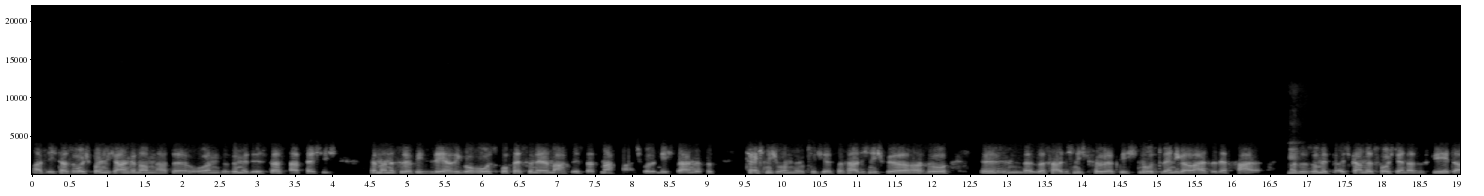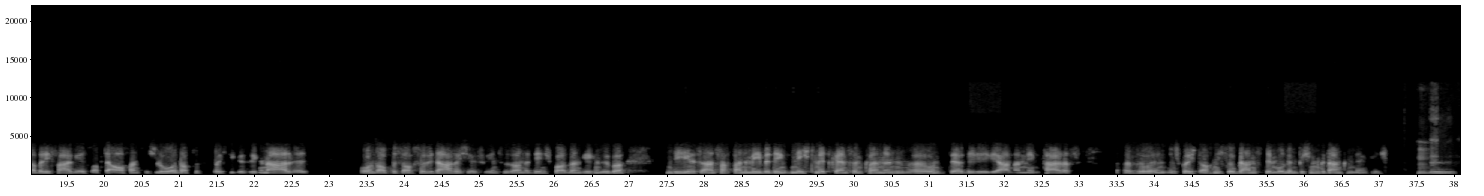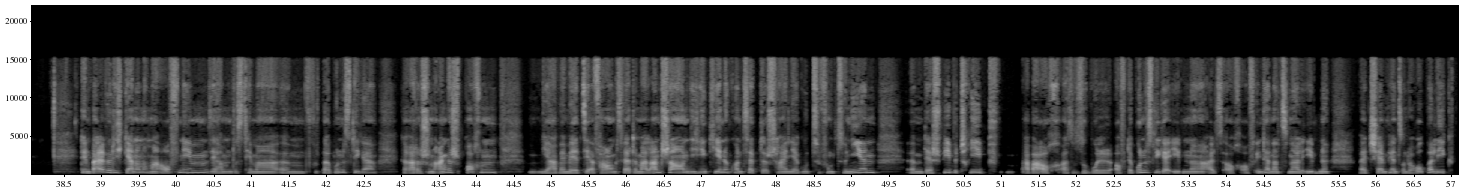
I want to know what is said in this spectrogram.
als ich das ursprünglich angenommen hatte. Und somit ist das tatsächlich, wenn man es wirklich sehr rigoros professionell macht, ist das machbar. Ich würde nicht sagen, dass es technisch unmöglich ist. Das halte ich nicht für, also, äh, das, halte ich nicht für wirklich notwendigerweise der Fall. Hm. Also somit, ich kann mir das vorstellen, dass es geht, aber die Frage ist, ob der Aufwand sich lohnt, ob das das richtige Signal ist und ob es auch solidarisch ist, insbesondere den Sportlern gegenüber, die jetzt einfach pandemiebedingt nicht mitkämpfen können äh, und der, die, die anderen nehmen teil. Das also entspricht auch nicht so ganz dem olympischen Gedanken, denke ich. Hm. Mhm. Den Ball würde ich gerne nochmal aufnehmen. Sie haben das Thema ähm, Fußball-Bundesliga gerade schon angesprochen. Ja, wenn wir jetzt die Erfahrungswerte mal anschauen, die Hygienekonzepte scheinen ja gut zu funktionieren. Ähm, der Spielbetrieb, aber auch, also sowohl auf der Bundesliga-Ebene als auch auf internationaler Ebene bei Champions und Europa League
